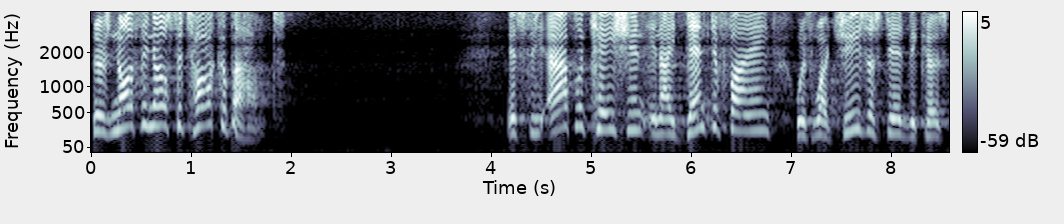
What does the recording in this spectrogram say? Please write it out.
There's nothing else to talk about. It's the application in identifying with what Jesus did because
